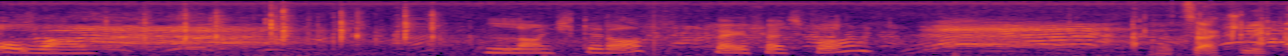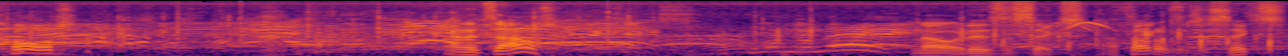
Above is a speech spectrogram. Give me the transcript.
Oh wow. Launched it off. Very first ball. It's actually caught. And it's out. No, it is a six. I thought it was a six.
